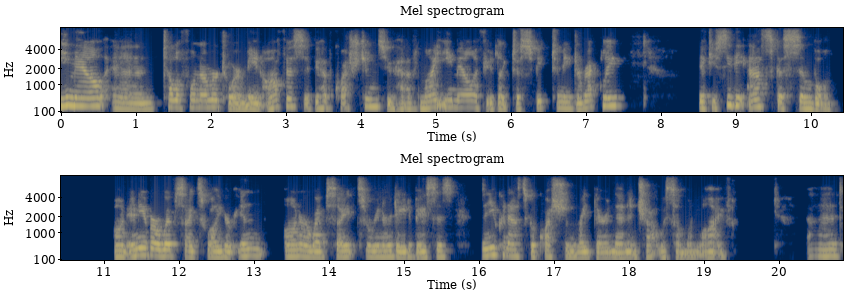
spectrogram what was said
email and telephone number to our main office if you have questions. You have my email if you'd like to speak to me directly. If you see the Ask Us symbol on any of our websites while you're in on our websites or in our databases, then you can ask a question right there and then and chat with someone live. And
